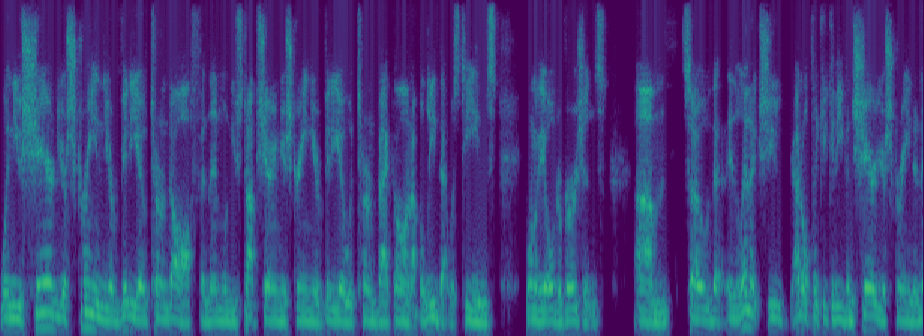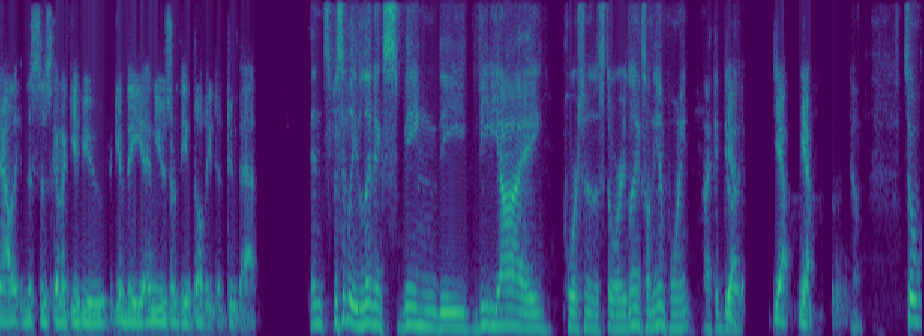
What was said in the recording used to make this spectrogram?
when you shared your screen, your video turned off, and then when you stopped sharing your screen, your video would turn back on. I believe that was Teams, one of the older versions. Um, so that in Linux, you I don't think you could even share your screen, and now this is going to give you give the end user the ability to do that. And specifically, Linux being the VDI portion of the story, Linux on the endpoint, I could do Yeah. it. Yeah, yeah. So,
